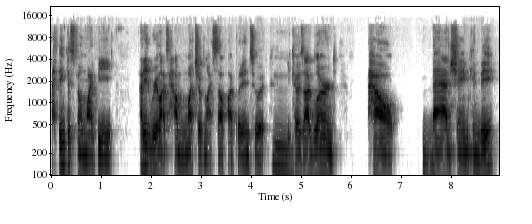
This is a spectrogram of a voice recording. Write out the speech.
I think this film might be, I didn't realize how much of myself I put into it mm. because I've learned how bad shame can be.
